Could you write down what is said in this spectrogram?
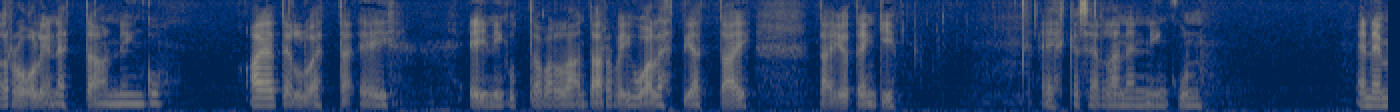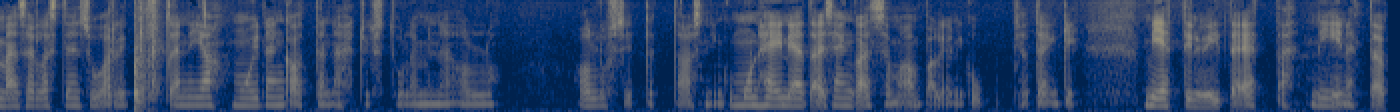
roolin, että on niin kuin ajatellut, että ei, ei niin kuin tavallaan tarvi huolehtia tai, tai jotenkin ehkä sellainen niin kuin enemmän sellaisten suoritusten ja muiden kautta nähdyksi tuleminen ollut ollut sitten taas niin kuin mun heiniä tai sen kanssa mä oon paljon niin kuin jotenkin miettinyt itse, että niin, että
